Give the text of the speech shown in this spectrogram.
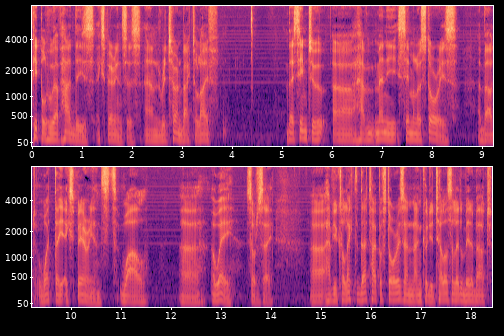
people who have had these experiences and return back to life, they seem to uh, have many similar stories about what they experienced while away, so to say. Uh, have you collected that type of stories, and, and, could you tell us a little bit about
